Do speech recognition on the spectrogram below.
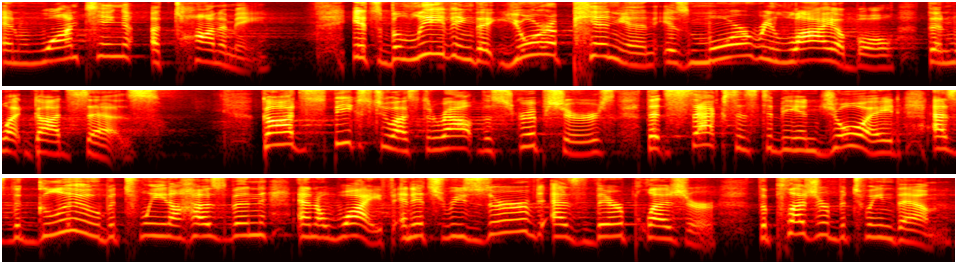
and wanting autonomy. It's believing that your opinion is more reliable than what God says. God speaks to us throughout the scriptures that sex is to be enjoyed as the glue between a husband and a wife, and it's reserved as their pleasure, the pleasure between them.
